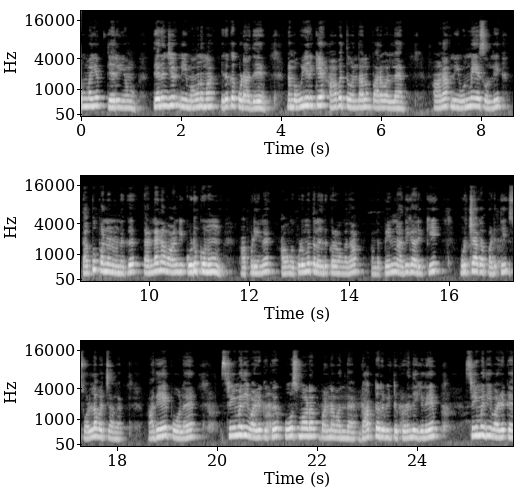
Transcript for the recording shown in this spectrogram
உண்மையும் தெரியும். தெரிஞ்சு நீ மௌனமாக இருக்கக்கூடாது. நம்ம உயிருக்கே ஆபத்து வந்தாலும் பரவாயில்ல. ஆனால் நீ உண்மையை சொல்லி தப்பு பண்ணணுனுக்கு தண்டனை வாங்கி கொடுக்கணும் அப்படின்னு அவங்க குடும்பத்தில் இருக்கிறவங்க தான் அந்த பெண் அதிகாரிக்கு உற்சாகப்படுத்தி சொல்ல வச்சாங்க. அதே போல் ஸ்ரீமதி வழக்குக்கு போஸ்ட்மார்டம் பண்ண வந்த டாக்டர் வீட்டு குழந்தைகளே ஸ்ரீமதி வழக்கை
